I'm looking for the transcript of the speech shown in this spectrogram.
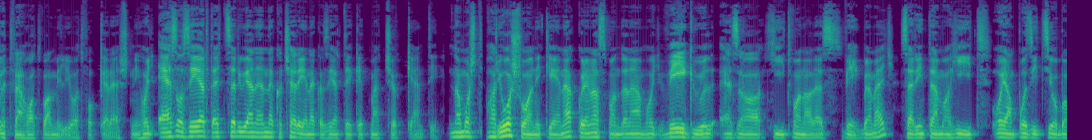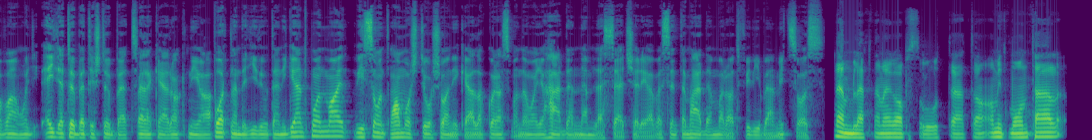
50-60 milliót fog keresni, hogy ez azért egyszerűen ennek a cserének az értékét már csökkenti. Na most, ha jósolni kéne, akkor én azt mondanám, hogy végül ez a hit vonal ez végbe megy. Szerintem a hit olyan pozícióban van, hogy egyre többet és többet vele kell rakni a Portland egy idő után igent mond majd, viszont ha most jósolni kell, akkor azt mondom, hogy a Harden nem lesz elcserélve. Szerintem Harden marad Filiben. Mit szólsz? Nem lepne meg abszolút. Tehát a, amit mondtál,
